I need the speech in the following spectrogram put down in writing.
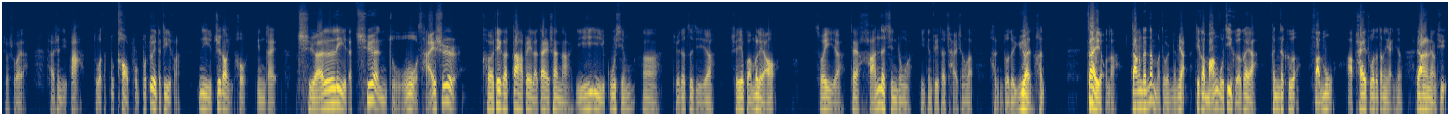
就说呀，凡是你爸做的不靠谱、不对的地方，你知道以后应该全力的劝阻才是。可这个大贝勒代善呢，一意孤行啊，觉得自己呀谁也管不了，所以呀，在韩的心中啊，已经对他产生了很多的怨恨。再有呢，当着那么多人的面，这个莽古季格格呀，跟他哥反目啊，拍桌子瞪眼睛，嚷嚷两句。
